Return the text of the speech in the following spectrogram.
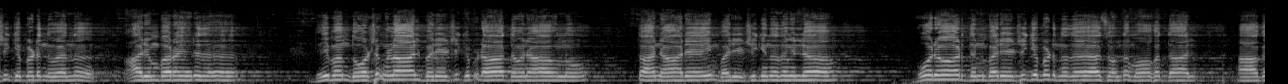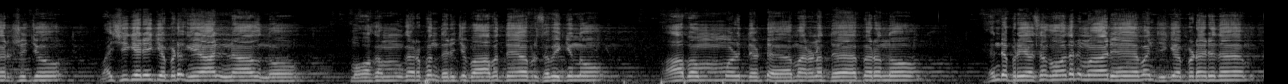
പരീക്ഷിക്കപ്പെടുന്നുവെന്ന് ആരും പറയരുത്. ദൈവം ദോഷങ്ങളാൽ പരീക്ഷിക്കപ്പെടാത്തവനാകുന്നു. താൻ ആരെയും പരീക്ഷിക്കുന്നതുമില്ല. ഓരോരുത്തൻ പരീക്ഷിക്കപ്പെടുന്നത് സ്വന്തം മോഹത്താൽ ആകർഷിച്ചു വശീകരിക്കപ്പെടുകയാലാകുന്നു മോഹം ഗർഭം ധരിച്ച് പാപത്തെ പ്രസവിക്കുന്നു. പാപം മുഴുത്തിട്ട് മരണത്തെ പിറന്നു. എന്റെ പ്രിയ സഹോദരന്മാരെ വഞ്ചിക്കപ്പെടരുത്.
